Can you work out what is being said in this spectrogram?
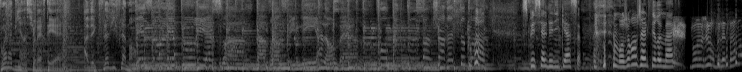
voilà bien sur RTL avec Flavie Flamand. Désolé pour hier soir d'avoir fini à l'envers. Demain, j'arrête de boire. Spéciale dédicace. Bonjour Angèle Ferremac. Bonjour, vous êtes vraiment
